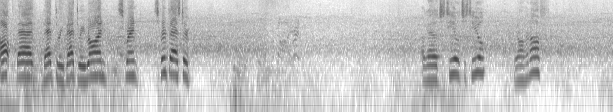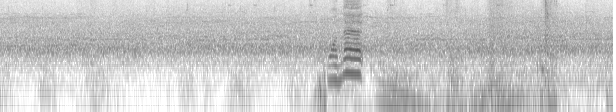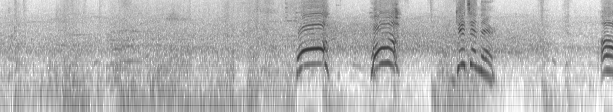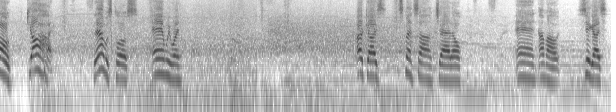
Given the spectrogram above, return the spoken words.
Oh, bad, bad three, bad three. Run, sprint, sprint faster. Okay, let's just heal, let's just heal. We don't have enough. One that. Oh! Oh! Gets in there! Oh, God! That was close. And we win. Alright, guys. It's been Silent Shadow. And I'm out. See you guys.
